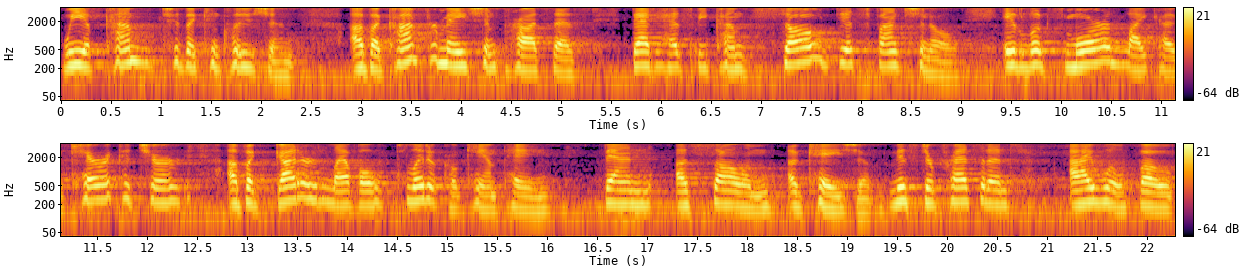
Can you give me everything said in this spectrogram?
we have come to the conclusion of a confirmation process that has become so dysfunctional, it looks more like a caricature of a gutter level political campaign than a solemn occasion. Mr. President, I will vote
